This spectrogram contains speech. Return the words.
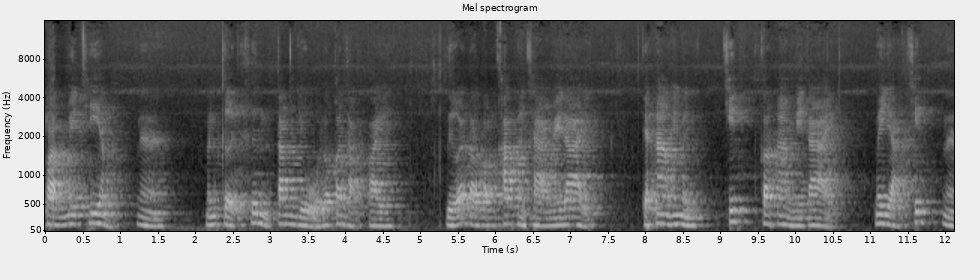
ความไม่เที่ยงนะมันเกิดขึ้นตั้งอยู่แล้วก็ดับไป หรือว่าเราบังคับบัญชาไม่ได้ จะห้ามให้มันคิดก็ห้ามไม่ได้ ไม่อยากคิดนะ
